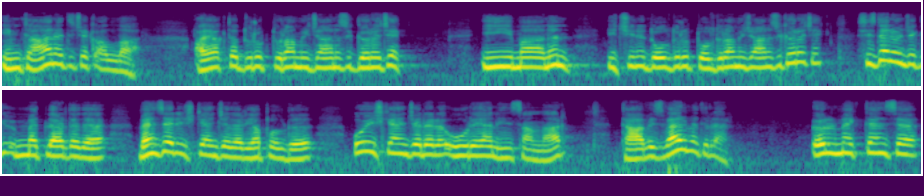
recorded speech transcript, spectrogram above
İmtihan edecek Allah. Ayakta durup duramayacağınızı görecek. İmanın içini doldurup dolduramayacağınızı görecek. Sizden önceki ümmetlerde de benzer işkenceler yapıldı. O işkencelere uğrayan insanlar taviz vermediler. Ölmektense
